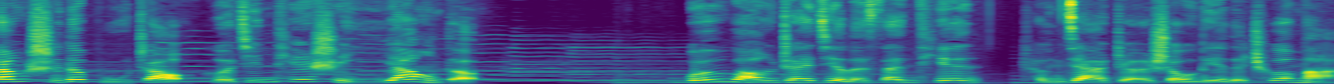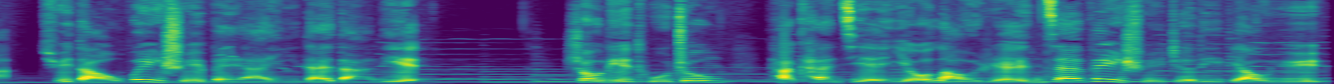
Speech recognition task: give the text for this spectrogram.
当时的卜兆和今天是一样的。”文王斋戒了三天，乘驾着狩猎的车马，去到渭水北岸一带打猎。狩猎途中，他看见有老人在渭水这里钓鱼。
